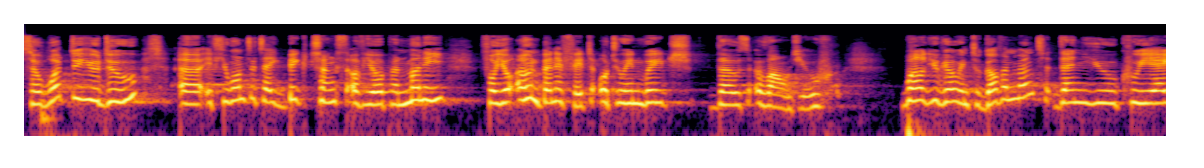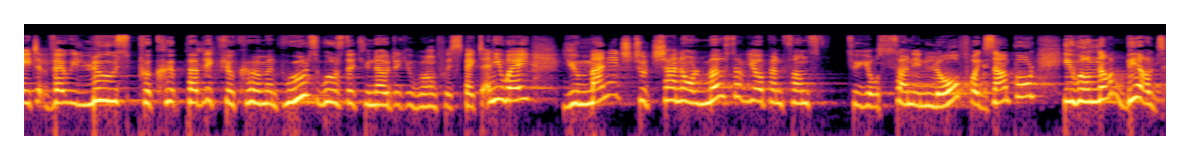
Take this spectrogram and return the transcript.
So what do you do uh, if you want to take big chunks of European money for your own benefit or to enrich those around you? Well, you go into government, then you create very loose public procurement rules, rules that you know that you won't respect anyway. You manage to channel most of European funds to your son-in-law, for example, he will not build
